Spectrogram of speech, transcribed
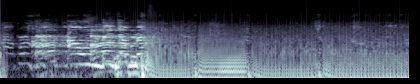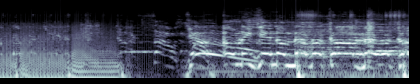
Rappers. Yeah, only in America, America,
